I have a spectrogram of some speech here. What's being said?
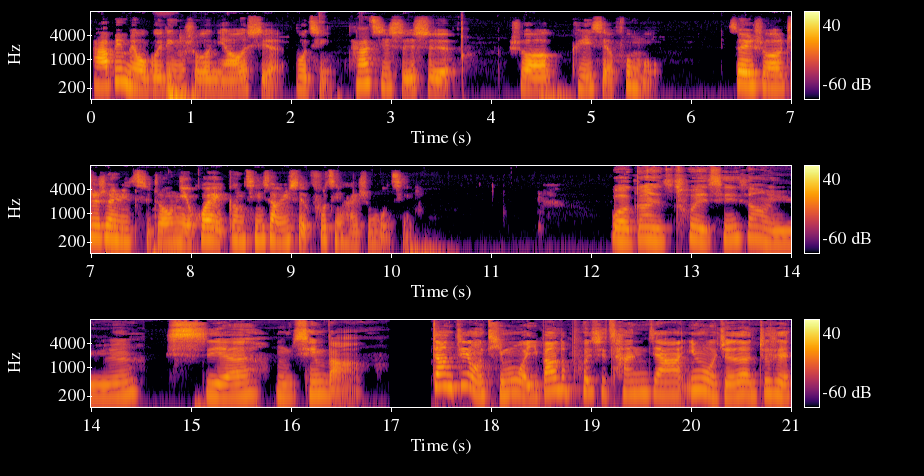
它并没有规定说你要写父亲，它其实是说可以写父母，所以说置身于其中，你会更倾向于写父亲还是母亲？我更会倾向于写母亲吧，像这种题目我一般都不会去参加，因为我觉得就是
